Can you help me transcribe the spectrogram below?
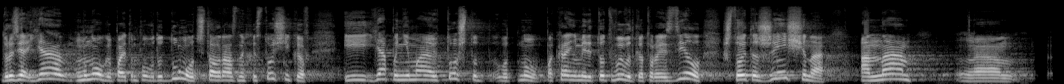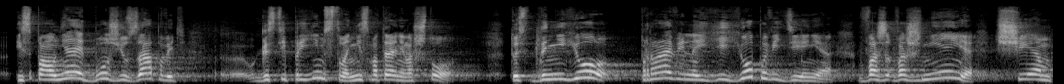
Друзья, я много по этому поводу думал, читал разных источников, и я понимаю то, что, вот, ну, по крайней мере, тот вывод, который я сделал, что эта женщина, она... Э, исполняет Божью заповедь э, гостеприимства, несмотря ни на что. То есть для нее правильное ее поведение важнее, чем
